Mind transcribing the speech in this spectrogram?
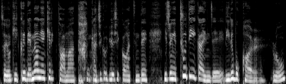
그래서 여기 그 네 명의 캐릭터 아마 다 가지고 계실 것 같은데 이 중에 2D가 이제 리드 보컬로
